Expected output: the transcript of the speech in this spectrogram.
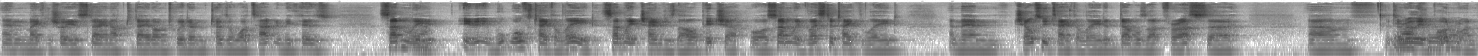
and making sure you're staying up to date on Twitter in terms of what's happening because suddenly if, if Wolves take a lead, suddenly it changes the whole picture. Or suddenly if Leicester take the lead and then Chelsea take a lead, it doubles up for us. So um, it's a really absolutely. important one.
